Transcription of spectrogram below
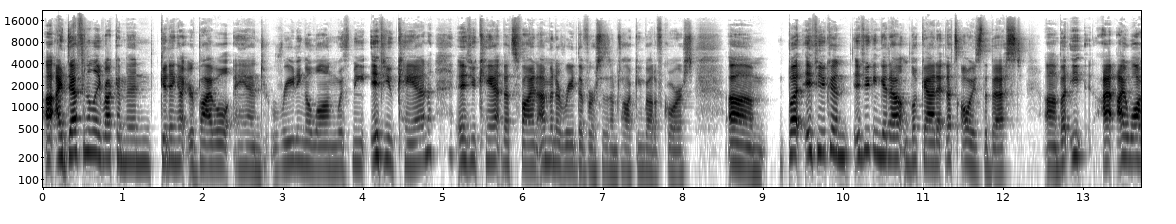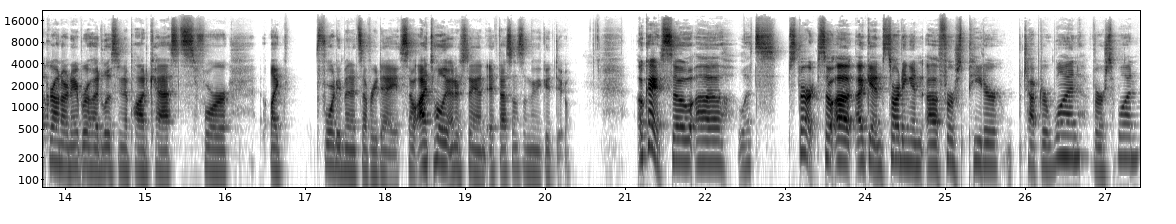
Uh, I definitely recommend getting out your Bible and reading along with me if you can. If you can't, that's fine. I'm gonna read the verses I'm talking about, of course. Um, but if you can, if you can get out and look at it, that's always the best. Um, but I walk around our neighborhood listening to podcasts for like 40 minutes every day. So I totally understand if that's not something you could do. Okay, so uh, let's start. So uh, again, starting in uh, 1 Peter chapter 1, verse 1.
